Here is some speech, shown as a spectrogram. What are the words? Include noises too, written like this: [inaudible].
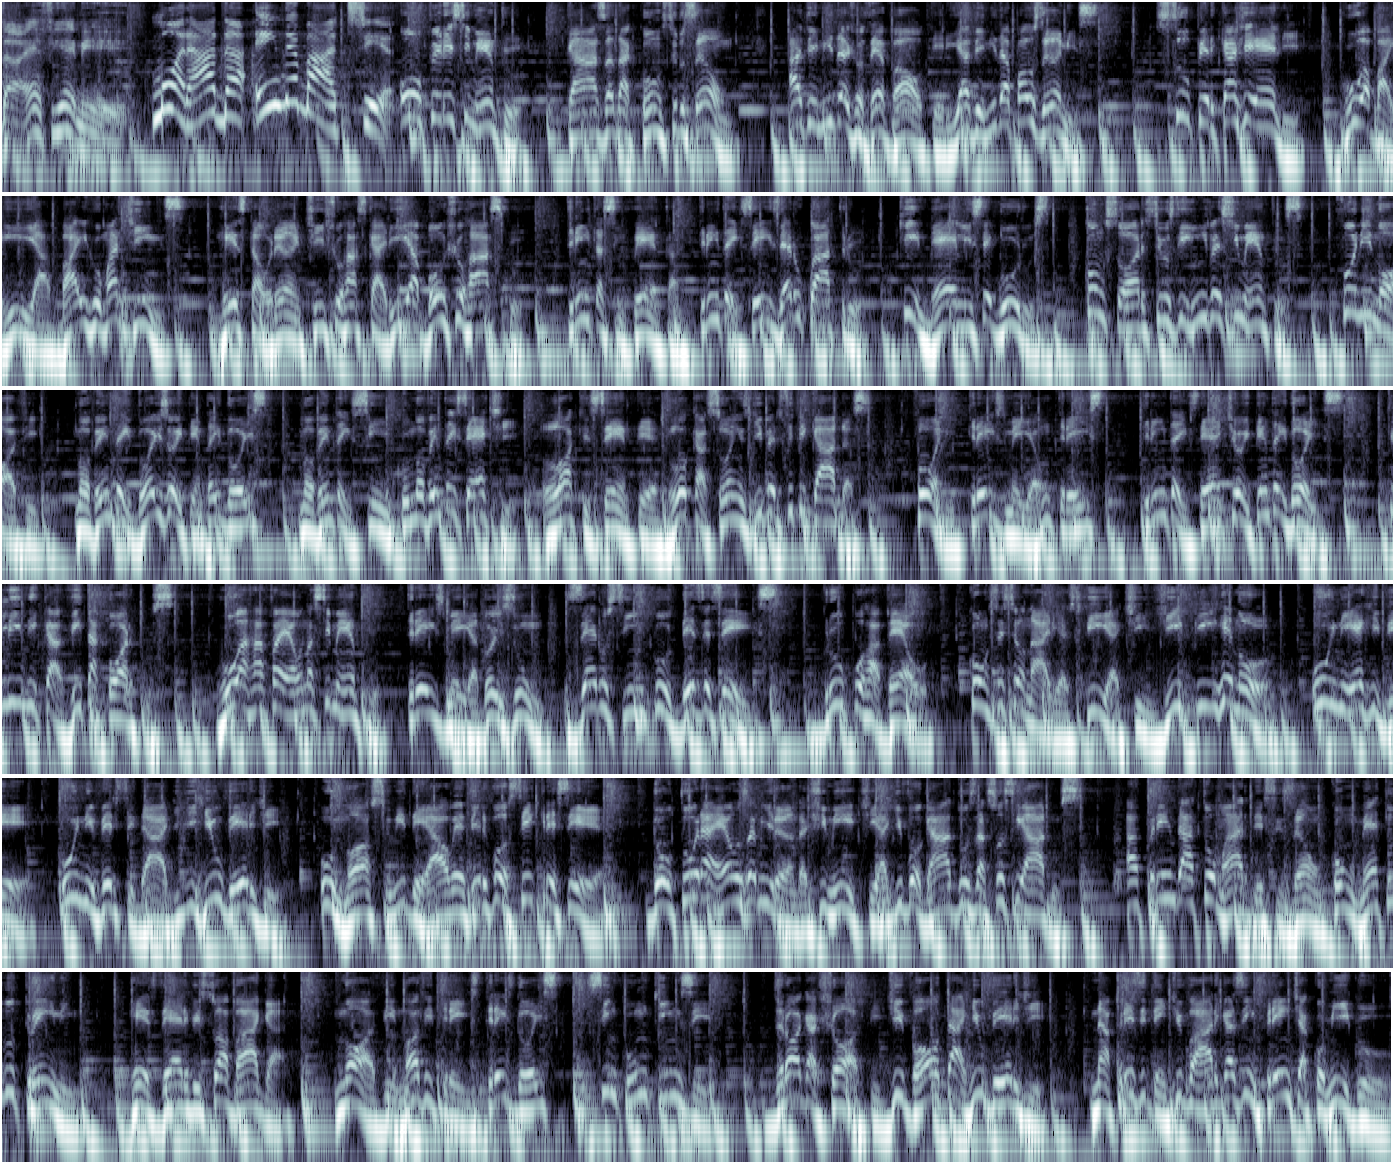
Morada FM. Morada em debate. Oferecimento: Casa da Construção, Avenida José Walter e Avenida Pausanes. Super KGL, Rua Bahia, Bairro Martins. Restaurante e Churrascaria Bom Churrasco. 3050-3604. Quinelli Seguros. Consórcios e Investimentos. Fone 9 9282 9597. Lock Center Locações Diversificadas. Fone 3613 3782. Clínica Vita Corpus. Rua Rafael Nascimento. 3621 0516. Grupo Ravel. Concessionárias Fiat, Jeep e Renault. UniRV. Universidade de Rio Verde. O nosso ideal é ver você crescer. Doutora Elza Miranda Schmidt, advogados associados. Aprenda a tomar decisão com o método Training. Reserve sua vaga. 99332 5115. Droga Shop, de volta a Rio Verde. Na Presidente Vargas, em frente a Comigo.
